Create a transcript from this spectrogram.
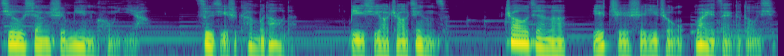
就像是面孔一样，自己是看不到的，必须要照镜子。照见了，也只是一种外在的东西。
